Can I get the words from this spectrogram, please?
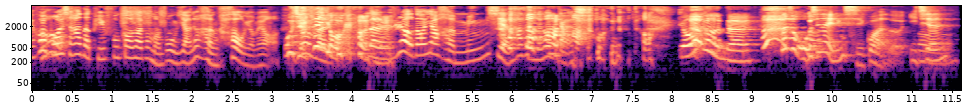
哎，会不会是他的皮肤构造跟我们不一样，就很厚？有没有？我觉得有可能，冷热都要很明显，他才能够感 受得到。有可能，但是我现在已经习惯了。以前、嗯，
